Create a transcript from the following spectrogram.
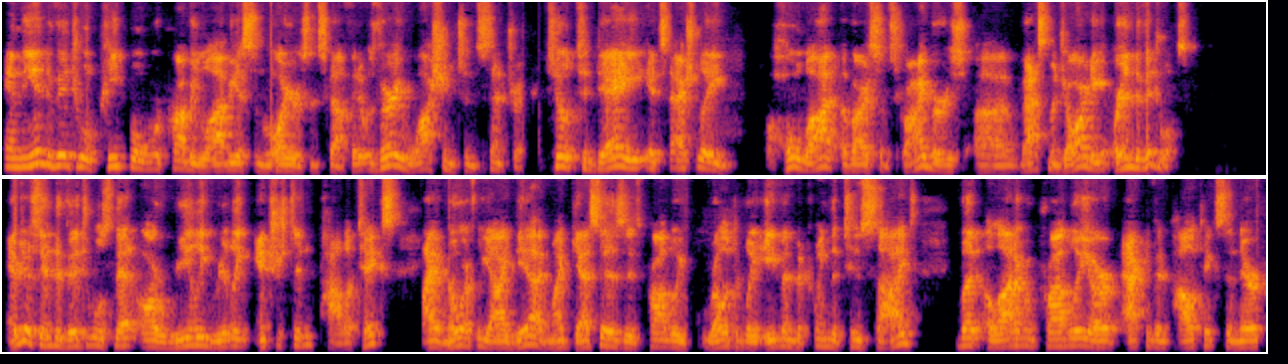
And the individual people were probably lobbyists and lawyers and stuff. And it was very Washington centric. Till today, it's actually a whole lot of our subscribers, uh, vast majority, are individuals. And they're just individuals that are really, really interested in politics. I have no earthly idea. My guess is it's probably relatively even between the two sides, but a lot of them probably are active in politics in their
